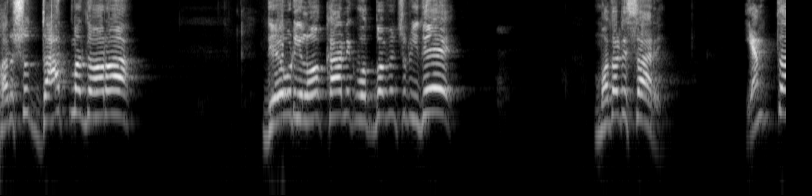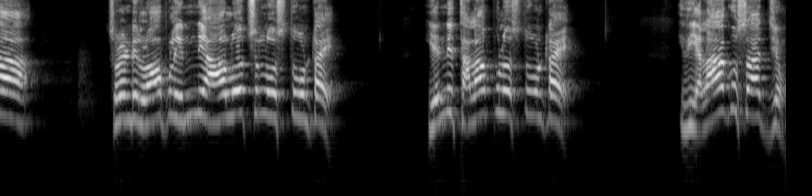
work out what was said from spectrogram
పరిశుద్ధాత్మ ద్వారా దేవుడి లోకానికి ఉద్భవించడం ఇదే మొదటిసారి. ఎంత చూడండి లోపల ఎన్ని ఆలోచనలు వస్తూ ఉంటాయి ఎన్ని తలాంపులు వస్తూ ఉంటాయి. ఇది ఎలాగూ సాధ్యం?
